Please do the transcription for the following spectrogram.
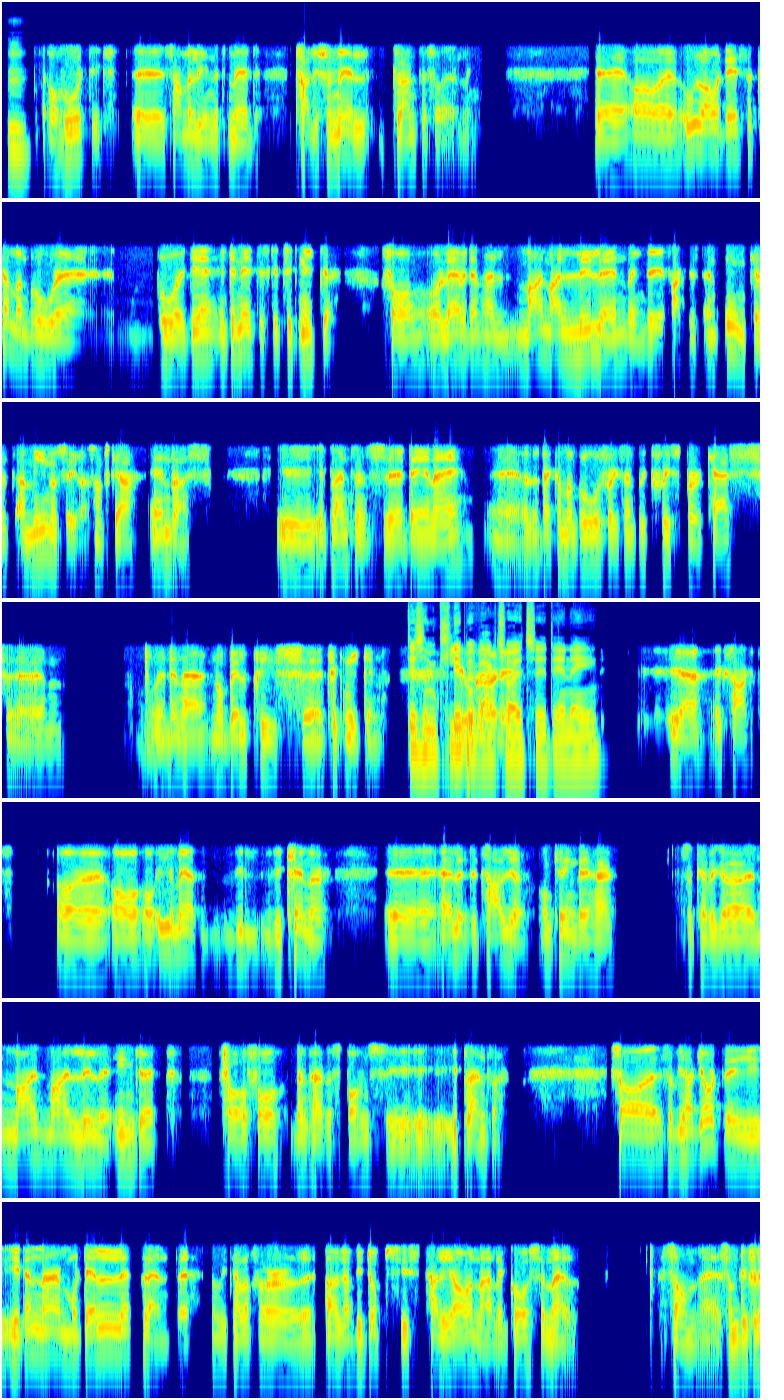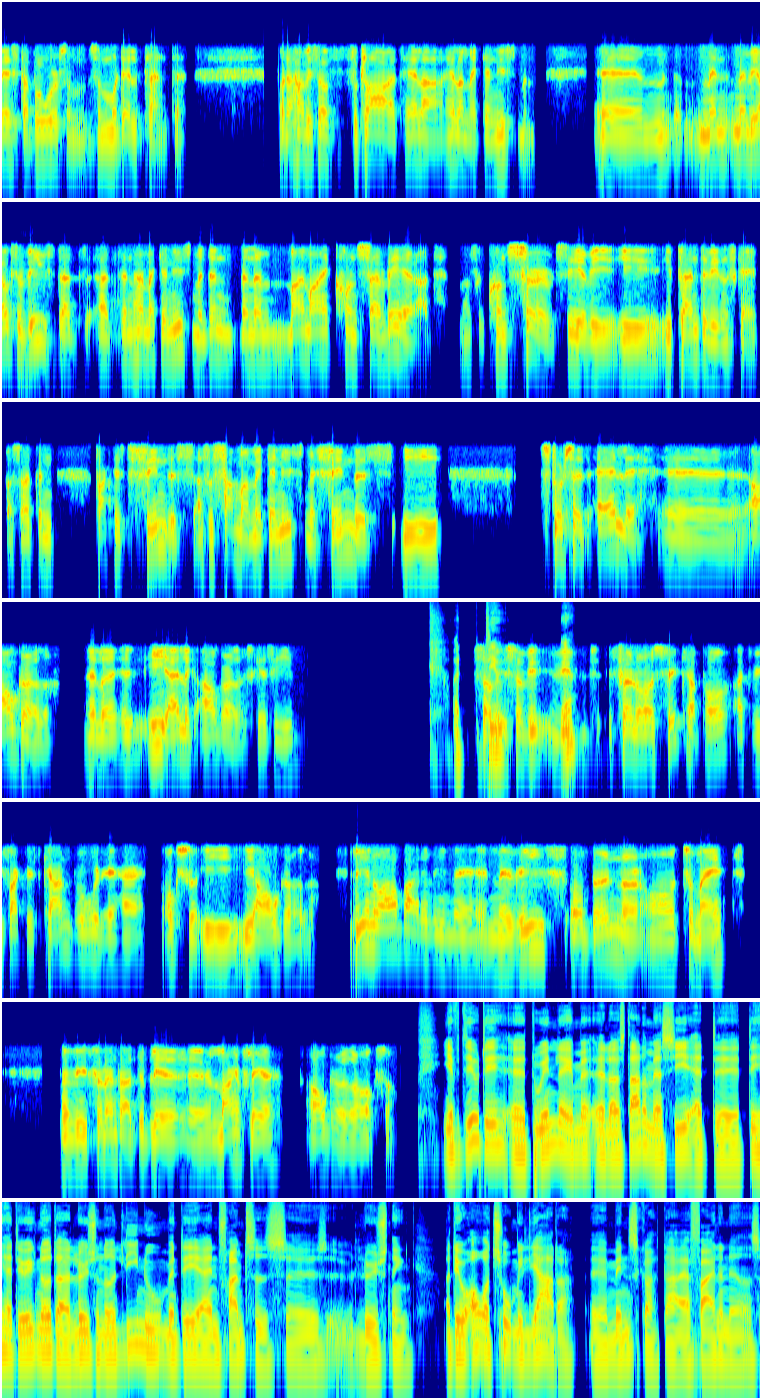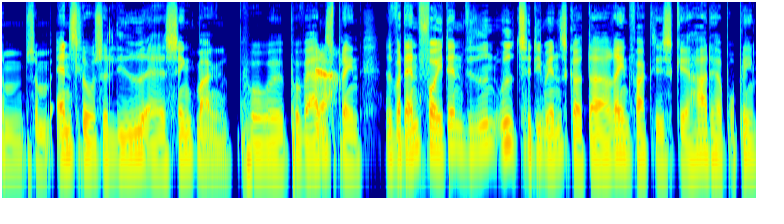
mm. og hurtig øh, sammenlignet med traditionel planteforædling. Øh, og øh, udover det, så kan man bruge, øh, bruge genetiske teknikker for at lave den her meget, meget lille ændring. Det er faktisk en enkelt aminosyre, som skal ændres i, i plantens øh, DNA. Uh, der kan man bruge for eksempel CRISPR-Cas, uh, den her Nobelpris-teknikken. Det er sådan en klippeværktøj til DNA, ikke? Ja, eksakt. Og, og, og i og med, at vi, vi kender uh, alle detaljer omkring det her, så kan vi gøre en meget, meget lille indgreb for at få den her respons i, i planter. Så, så vi har gjort det i, i den her modelplante, som vi kalder for eh, Arabidopsis thaliana, eller gåsemad, som, eh, som de fleste bruger som, som modelplante. Og der har vi så forklaret hele, hele mekanismen. Øhm, men, men vi har også vist, at, at den her mekanisme, den, den er meget, meget konserveret. Altså conserved, siger vi i, i plantevidenskab. Altså at den, faktisk findes, altså samme mekanisme findes i stort set alle øh, afgrøder, eller øh, i alle afgrøder, skal jeg sige. Og så det... vi, så vi, vi ja. føler os sikre på, at vi faktisk kan bruge det her også i, i afgrøder. Lige nu arbejder vi med, med ris og bønner og tomat, men vi forventer, at det bliver øh, mange flere afgrøder også. Ja, for det er jo det, øh, du indlagde med, eller startede med at sige, at øh, det her det er jo ikke noget, der løser noget lige nu, men det er en fremtidsløsning. Øh, og det er jo over 2 milliarder øh, mennesker, der er fejlernæret, som, som anslås at lide af zinkmangel på, øh, på verdensplan. Ja. Altså, hvordan får I den viden ud til de mennesker, der rent faktisk øh, har det her problem?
